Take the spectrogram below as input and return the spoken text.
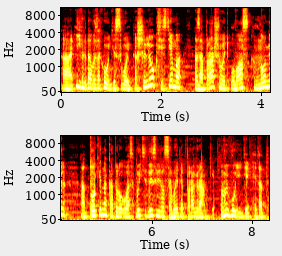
а, и когда вы заходите в свой кошелек, система запрашивает у вас номер а, токена, который у вас высветился в этой программке. Вы вводите этот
